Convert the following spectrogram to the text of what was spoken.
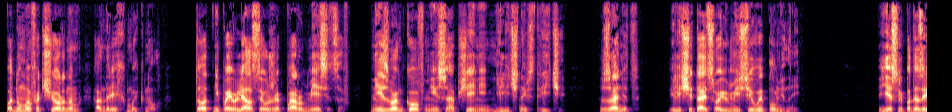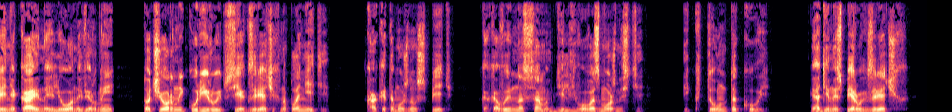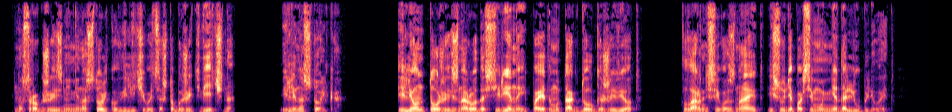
Подумав о черном, Андрей хмыкнул. Тот не появлялся уже пару месяцев. Ни звонков, ни сообщений, ни личной встречи. Занят или считает свою миссию выполненной? Если подозрения Каина и Леона верны, то черный курирует всех зрячих на планете. Как это можно успеть? Каковы на самом деле его возможности? И кто он такой? Один из первых зрячих? Но срок жизни не настолько увеличивается, чтобы жить вечно. Или настолько? Или он тоже из народа сирены и поэтому так долго живет? Ларнис его знает и, судя по всему, недолюбливает.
